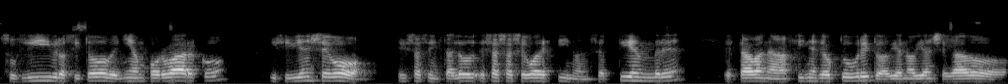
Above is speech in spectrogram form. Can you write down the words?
sus, libros y todo venían por barco y si bien llegó, ella se instaló, ella ya llegó a destino en septiembre, estaban a fines de octubre y todavía no habían llegado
